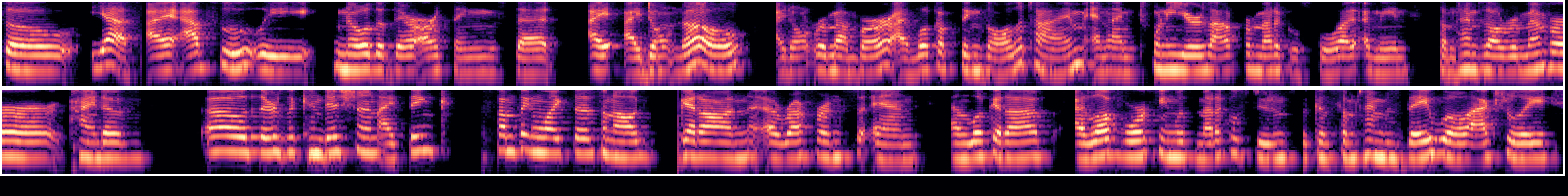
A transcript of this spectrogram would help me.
So yes i absolutely know that there are things that i i don't know i don't remember. I look up things all the time and i'm 20 years out from medical school. I, I mean sometimes i'll remember kind of oh there's a condition. I think something like this and I'll get on a reference and and look it up. I love working with medical students because sometimes they will actually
